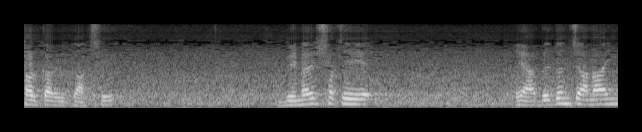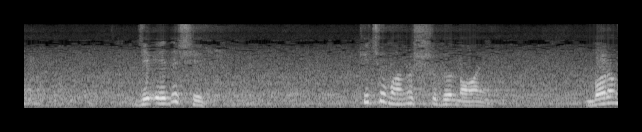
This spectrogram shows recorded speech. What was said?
সরকারের কাছে বিনয়ের সাথে এ আবেদন জানাই যে এদেশের কিছু মানুষ শুধু নয়, বরং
